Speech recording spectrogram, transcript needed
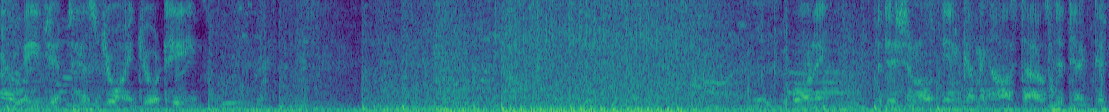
Our agent has joined your team. Warning, additional incoming hostiles detected.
